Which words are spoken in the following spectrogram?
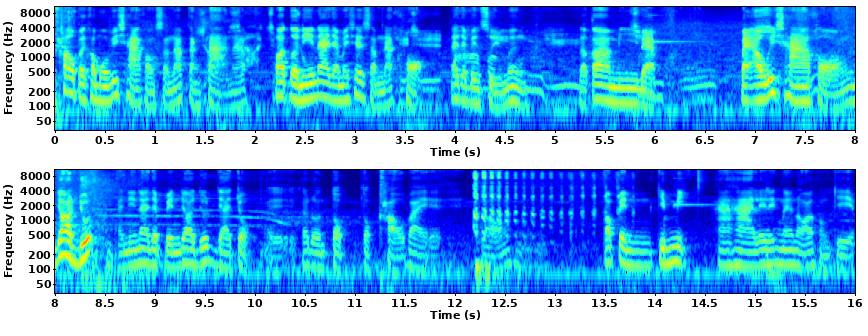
เข้าไปขโมยวิชาของสำนักต่างๆนะครับเพราะตัวนี้น่าจะไม่ใช่สำนักหอกน่าจะเป็นสุยมึงแล้วก็มีแบบไปเอาวิชาของยอดยุทธอันนี้น่าจะเป็นยอดยุทธยาจกเออก็โดนตบตกเขาไปร้อง ก็เป็นกิมมิคฮาๆเล็กๆน้อยๆของเกม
